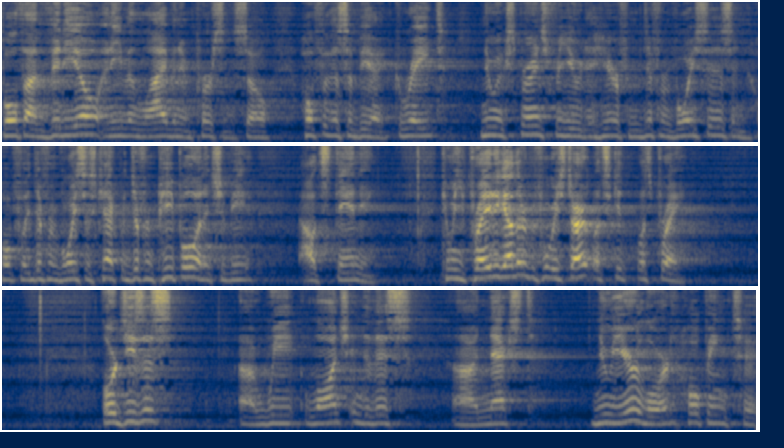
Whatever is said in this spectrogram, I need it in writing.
both on video and even live and in person. So hopefully, this will be a great new experience for you to hear from different voices, and hopefully, different voices connect with different people, and it should be outstanding. Can we pray together before we start? Let's get let's pray. Lord Jesus, uh, we launch into this uh, next new year, Lord, hoping to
